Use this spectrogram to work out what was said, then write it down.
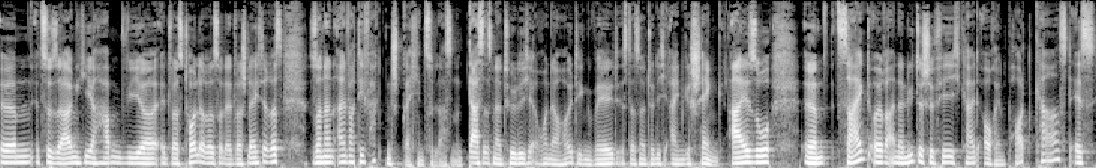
ähm, zu sagen, hier haben wir etwas Tolleres oder etwas Schlechteres, sondern einfach die Fakten sprechen zu lassen. Und das ist natürlich auch in der heutigen Welt ist das natürlich ein Geschenk. Also ähm, zeigt eure analytische Fähigkeit auch im Podcast. Es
